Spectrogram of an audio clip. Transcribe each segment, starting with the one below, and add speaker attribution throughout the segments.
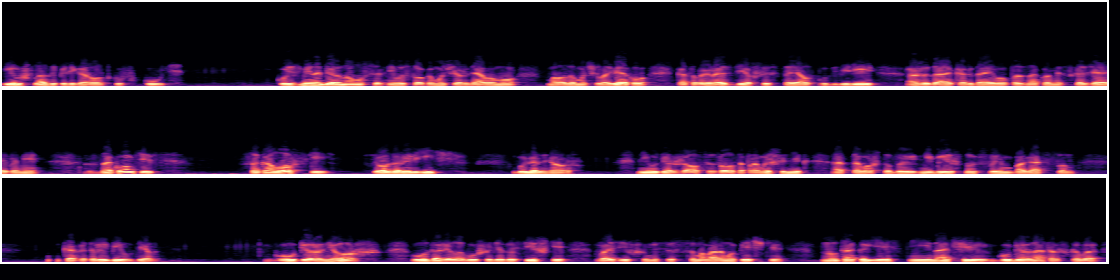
Speaker 1: и ушла за перегородку в куть. Кузьмин обернулся к невысокому чернявому молодому человеку, который, раздевшись, стоял у двери, ожидая, когда его познакомят с хозяевами. «Знакомьтесь, Соколовский Федор Ильич, гувернер». Не удержался золотопромышленник от того, чтобы не блеснуть своим богатством, как это любил делать. «Губернер!» — ударила в уши деду Фишки, возившемуся с самоваром у печки. «Ну, так и есть, не иначе губернаторского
